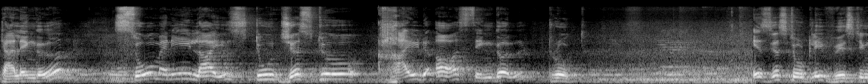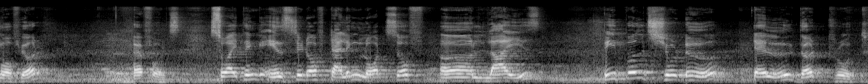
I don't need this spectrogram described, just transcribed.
Telling uh, so many lies to just uh, hide a single truth is just totally wasting of your efforts. So i think instead of telling lots of uh, lies people should uh, tell the truth.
